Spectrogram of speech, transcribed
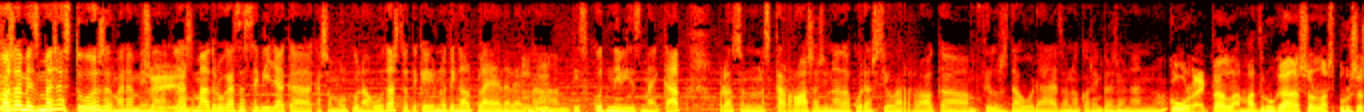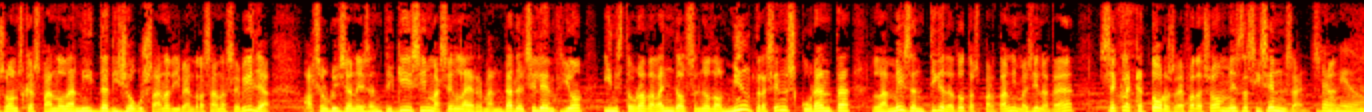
Cosa més majestuosa, mare meva. Sí. Les madrugues de Sevilla, que, que són molt conegudes, tot i que jo no tinc el plaer d'haver-ne Mhm. viscut ni vist mai cap, però són unes carrosses i una decoració barroca amb fils daurats, una cosa impressionant, no? Correcte, la madrugà són les processons que es fan la nit de dijous sant a divendres sant a Sevilla. El seu origen és antiquíssim, essent la Hermandad del Silencio, instaurada l'any del senyor del 1340, la més antiga de totes. Per tant, imagina't, eh? Segle XIV, eh? fa d'això més de 600 anys. Eh? Déu-n'hi-do.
